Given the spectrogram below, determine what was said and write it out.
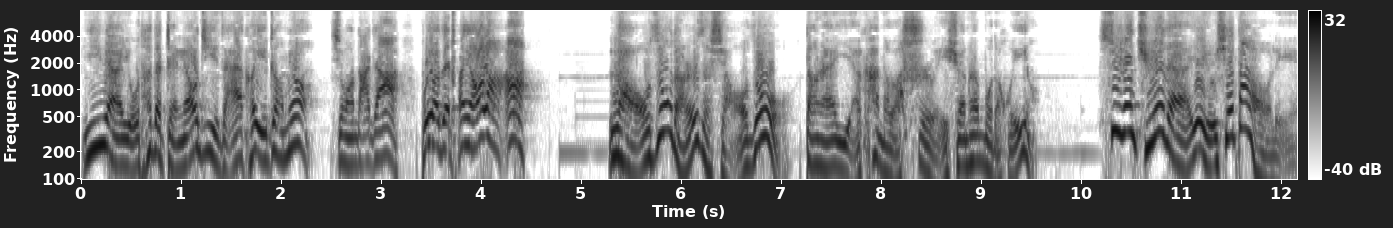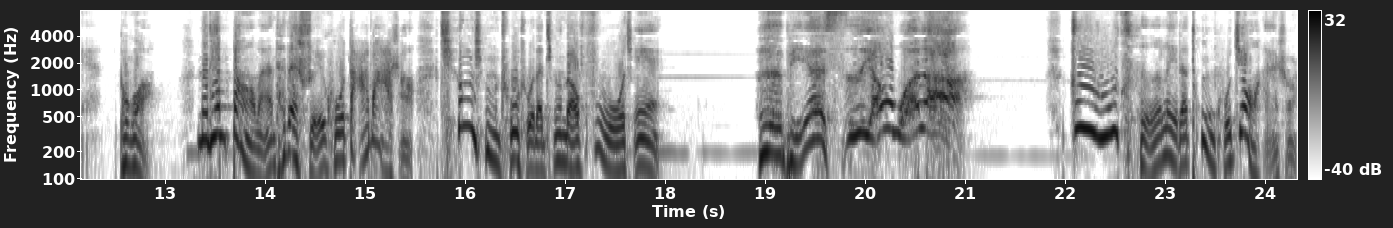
医院有他的诊疗记载可以证明。希望大家不要再传谣了啊！老邹的儿子小邹当然也看到了市委宣传部的回应，虽然觉得也有些道理，不过那天傍晚他在水库大坝上清清楚楚的听到父亲：“呃，别撕咬我了。”诸如此类的痛苦叫喊声，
